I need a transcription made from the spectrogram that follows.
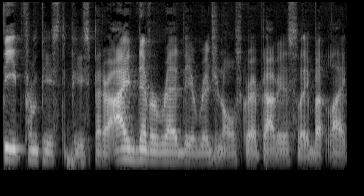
beat from piece to piece better. I've never read the original script, obviously, but like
